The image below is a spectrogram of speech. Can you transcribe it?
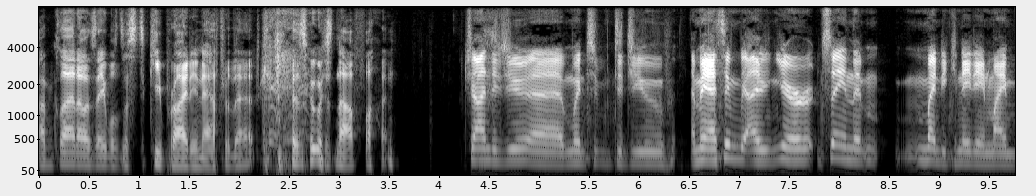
I'm glad I was able just to keep riding after that because it was not fun. John, did you uh, went to, did you? I mean, I think uh, you're saying that Mighty Canadian Mine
